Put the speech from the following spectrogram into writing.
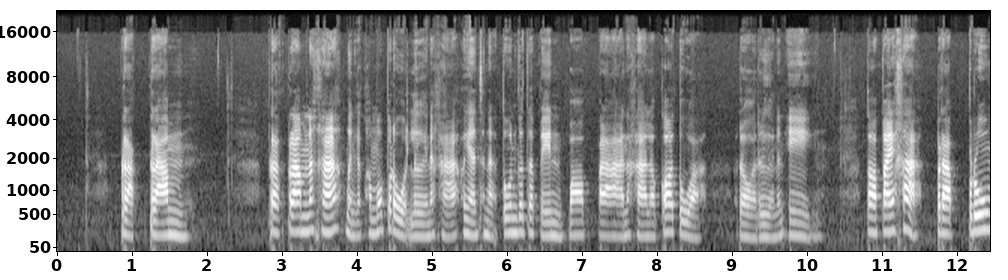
ำปรักปรำ ปรักปรำนะคะ เหมือนกับคำว่าโปรดเลยนะคะ พยัญชนะต้นก็จะเป็นปอปลานะคะ แล้วก็ตัวรอเรือนั่นเอง ต่อไปค่ะ ปรับปรุง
